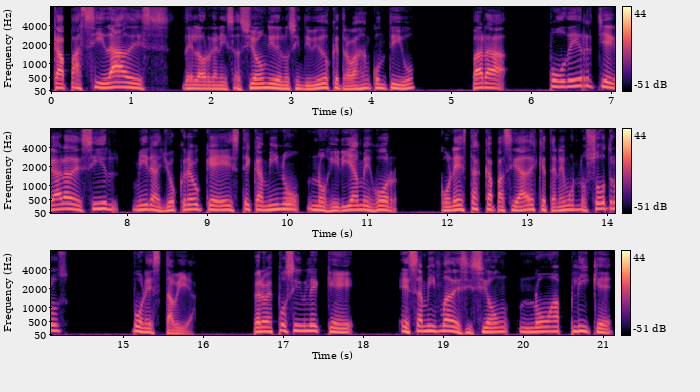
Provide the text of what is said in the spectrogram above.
capacidades de la organización y de los individuos que trabajan contigo para poder llegar a decir, mira, yo creo que este camino nos iría mejor con estas capacidades que tenemos nosotros por esta vía. Pero es posible que esa misma decisión no aplique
